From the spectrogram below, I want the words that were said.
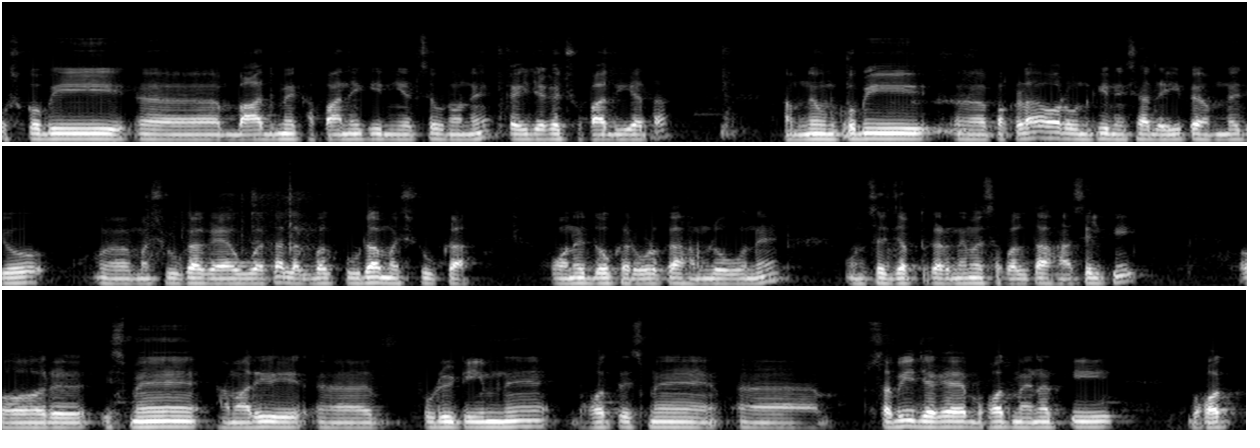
उसको भी बाद में खपाने की नीयत से उन्होंने कई जगह छुपा दिया था। हमने उनको भी पकड़ा और उनकी निशादेही पे हमने जो अ, मशरूका गया हुआ था लगभग पूरा मशरूका पौने दो करोड़ का हम लोगों ने उनसे जब्त करने में सफलता हासिल की। और इसमें हमारी पूरी टीम ने बहुत इसमें सभी जगह बहुत मेहनत की, बहुत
